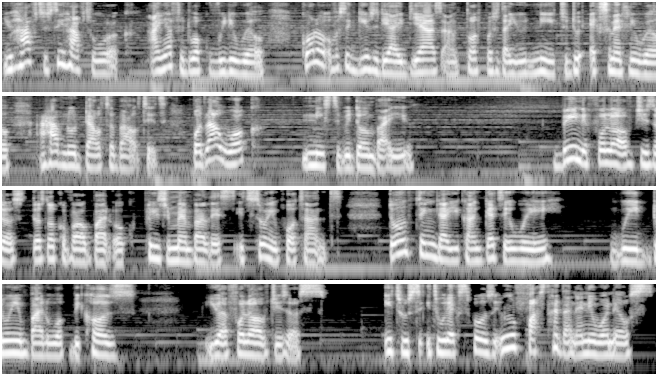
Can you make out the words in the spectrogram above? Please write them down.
You have to still have to work, and you have to work really well. God obviously gives you the ideas and thought process that you need to do excellently well. I have no doubt about it. But that work needs to be done by you. Being a follower of Jesus does not cover bad work. Please remember this. It's so important. Don't think that you can get away with doing bad work because you are a follower of Jesus. It will it will expose even faster than anyone else.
